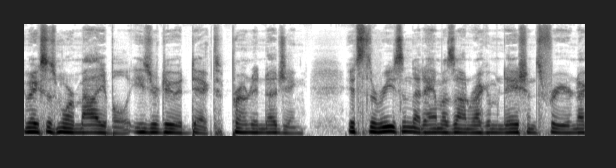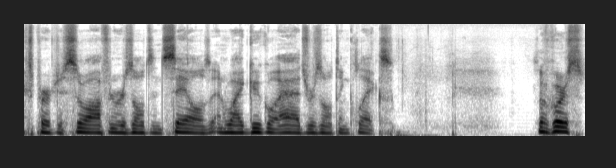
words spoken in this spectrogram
It makes us more malleable, easier to addict, prone to nudging, it's the reason that Amazon recommendations for your next purchase so often result in sales and why Google ads result in clicks. So, of course,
